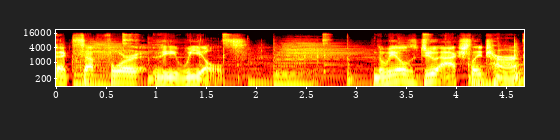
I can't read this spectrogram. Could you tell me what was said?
except for the wheels. The wheels do actually turn,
